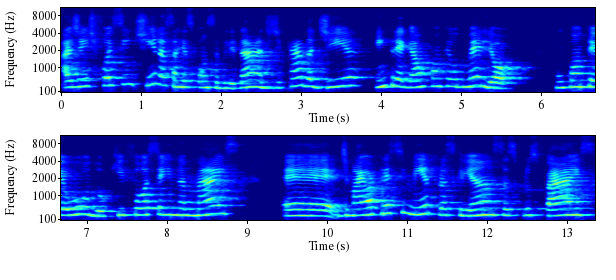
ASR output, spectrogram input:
a gente foi sentindo essa responsabilidade de cada dia entregar um conteúdo melhor um conteúdo que fosse ainda mais é, de maior crescimento para as crianças, para os pais.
